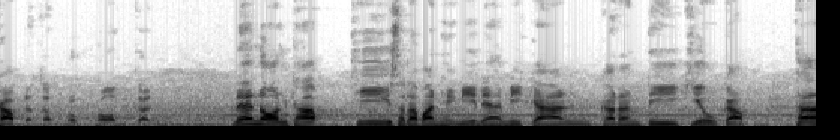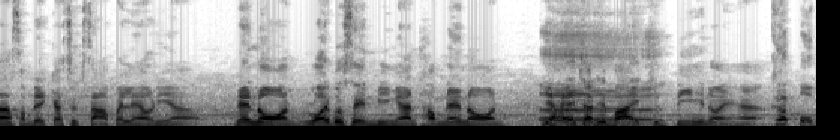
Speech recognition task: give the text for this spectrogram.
ครับนะครับพร้อม ๆ กัน แน่นอนครับที่สถาบันแห่งนี้นะฮะมีการการันตีเกี่ยวกับถ้าสำเร็จการศึกษาไปแล้วเนี่ยแน่นอน 100%มีงานทำแน่นอน อยากให้อาจารย์อธิบายจุดนี้ให้หน่อยฮะครับผม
